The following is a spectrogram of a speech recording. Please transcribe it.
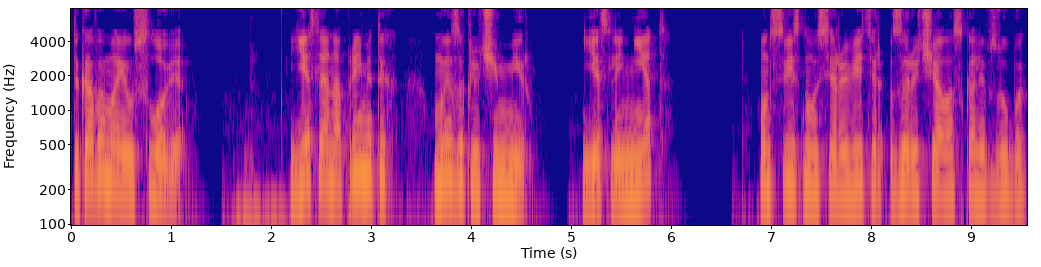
Таковы мои условия. Если она примет их, мы заключим мир. Если нет... Он свистнул серый ветер, зарычал, оскалив зубы.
